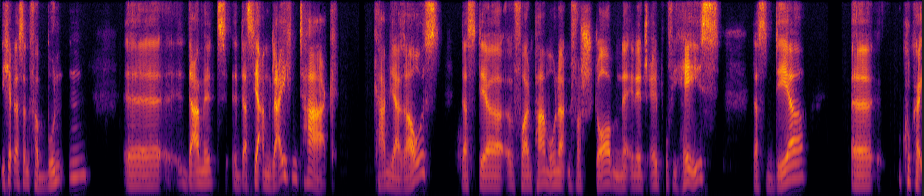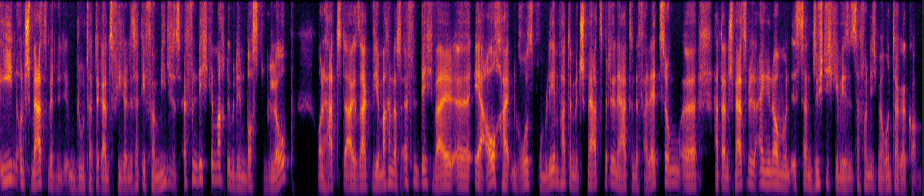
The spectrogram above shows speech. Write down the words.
ich habe das dann verbunden äh, damit, dass ja am gleichen Tag kam ja raus, dass der äh, vor ein paar Monaten verstorbene NHL-Profi Hayes, dass der äh, Kokain und Schmerzmittel im Blut hatte, ganz viele. Und das hat die Familie das öffentlich gemacht über den Boston Globe und hat da gesagt, wir machen das öffentlich, weil äh, er auch halt ein großes Problem hatte mit Schmerzmitteln. Er hatte eine Verletzung, äh, hat dann Schmerzmittel eingenommen und ist dann süchtig gewesen, ist davon nicht mehr runtergekommen.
